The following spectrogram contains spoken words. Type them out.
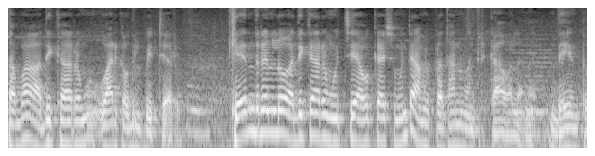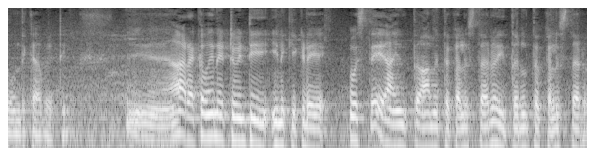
సభ అధికారము వారికి వదిలిపెట్టారు. కేంద్రంలో అధికారం వచ్చే అవకాశం ఉంటే ఆమె ప్రధానమంత్రి కావాలని ధ్యేయంతో ఉంది కాబట్టి ఆ రకమైనటువంటి ఈయనకి ఇక్కడే వస్తే ఆయనతో ఆమెతో కలుస్తారు ఇతరులతో కలుస్తారు.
